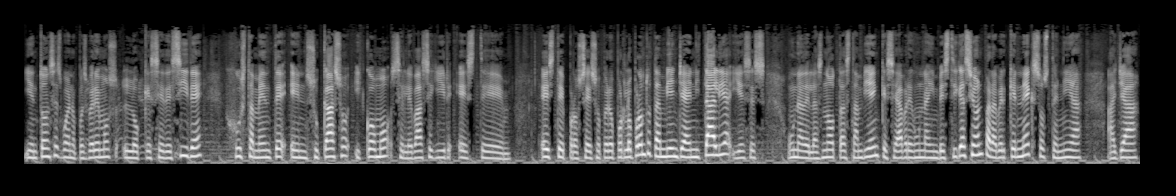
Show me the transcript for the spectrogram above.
y entonces bueno pues veremos lo que se decide justamente en su caso y cómo se le va a seguir este este proceso. Pero por lo pronto también ya en Italia, y esa es una de las notas también, que se abre una investigación para ver qué nexos tenía allá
